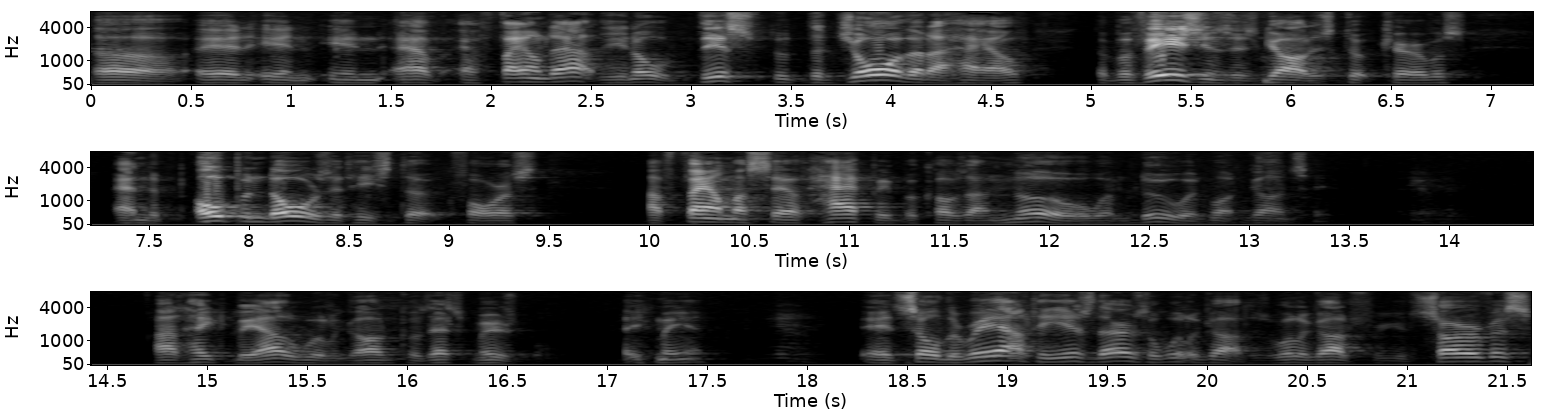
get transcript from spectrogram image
Uh, and and, and I've, I've, found out, you know, this the joy that I have, the provisions that God has took care of us, and the open doors that He's took for us. I found myself happy because I know I'm doing what God said. I'd hate to be out of the will of God because that's miserable. Amen. And so the reality is there's the will of God. There's the will of God for your service.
